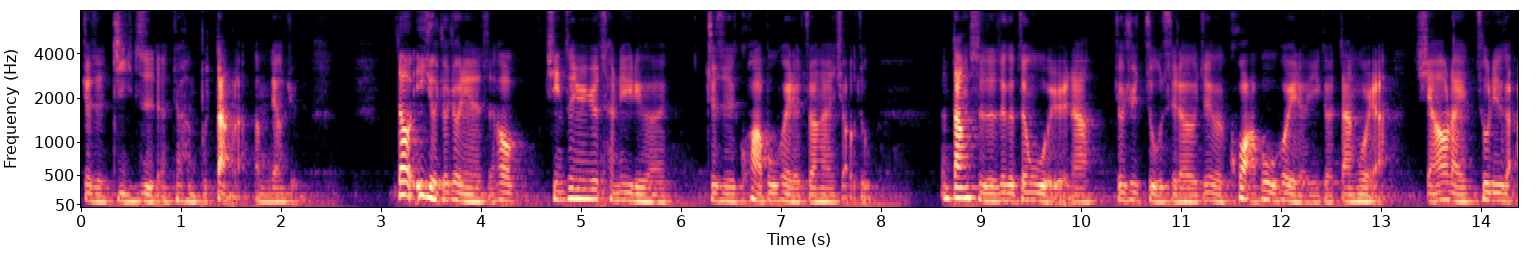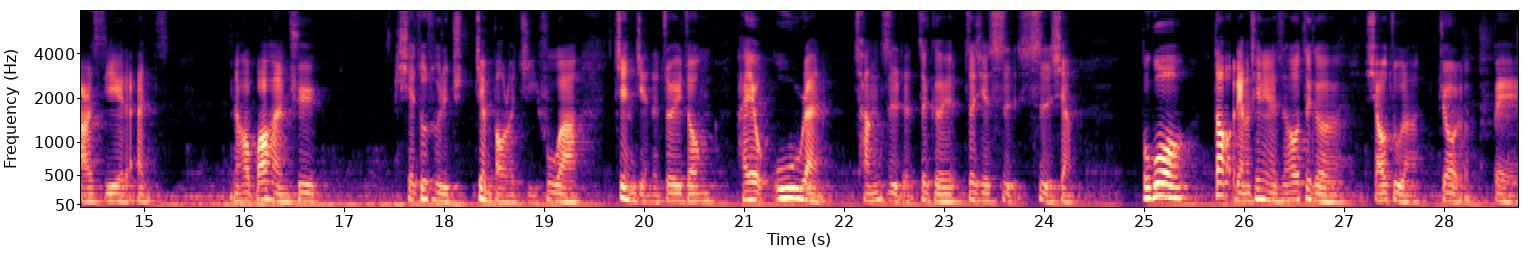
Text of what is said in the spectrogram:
就是机制的，就很不当了。他们这样觉得。到一九九九年的时候，行政院就成立了就是跨部会的专案小组。那当时的这个政务委员啊，就去主持了这个跨部会的一个单位啊，想要来处理这个 RCA 的案子，然后包含去协助处理健保的给付啊、健检的追踪，还有污染厂址的这个这些事事项。不过到两千年的时候，这个小组呢就被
